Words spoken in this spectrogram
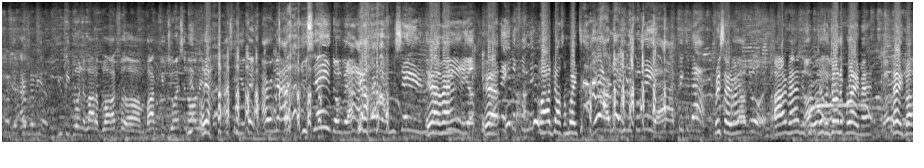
I remember you, you be doing a lot of vlogs for um, barbecue joints and all that. oh, yeah. I see your face. I remember I, you shaved them, but I, Yeah. I remember you shaved. and Yeah, man. Yeah. Man, he look familiar. Well, I'll drop some weight. yeah, I know. You look familiar. I, I picked it out. Appreciate it, How man. y'all doing? All right, man. Just, All right, just enjoying all the parade, man. Thanks, bro.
